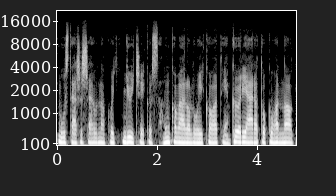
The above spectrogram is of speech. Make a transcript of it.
busztársaságoknak, hogy gyűjtsék össze a munkavállalóikat, ilyen körjáratok vannak,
